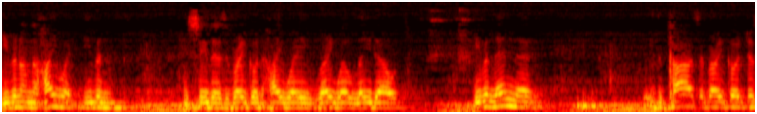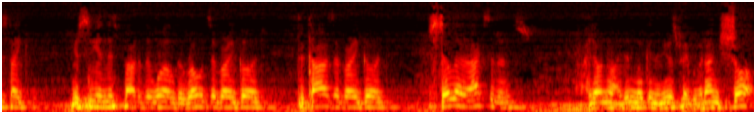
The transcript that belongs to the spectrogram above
even on the highway, even you see there's a very good highway, very well laid out. Even then, the, the cars are very good, just like you see in this part of the world. The roads are very good, the cars are very good. Still, there are accidents. I don't know, I didn't look in the newspaper, but I'm sure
